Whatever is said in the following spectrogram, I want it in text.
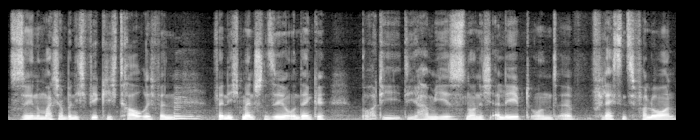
zu sehen. Und manchmal bin ich wirklich traurig, wenn, mhm. wenn ich Menschen sehe und denke, boah, die, die haben Jesus noch nicht erlebt und äh, vielleicht sind sie verloren.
